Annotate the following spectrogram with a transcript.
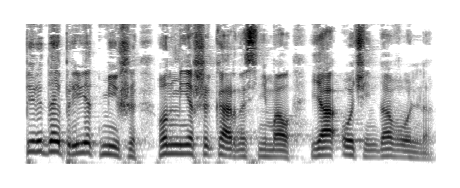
«Передай привет Мише, он меня шикарно снимал, я очень довольна».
